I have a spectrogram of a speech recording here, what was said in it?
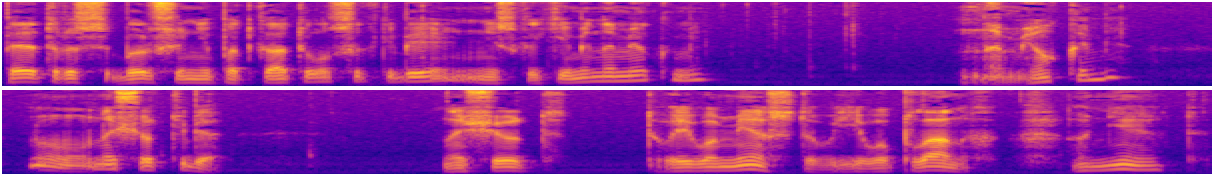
Петрос больше не подкатывался к тебе ни с какими намеками?» «Намеками? Ну, насчет тебя» насчет твоего места в его планах. А нет.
